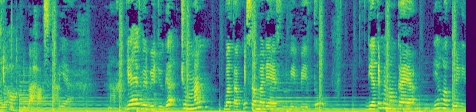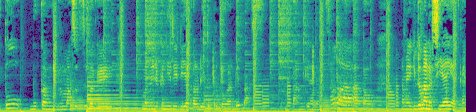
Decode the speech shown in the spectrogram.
layak Oh. untuk dibahas kan? Iya. Nah. Dia FBB juga cuman buat aku selama dia FBB itu dia tuh memang kayak dia ngelakuin itu bukan bermaksud sebagai menunjukkan diri dia kalau dia itu pergaulan bebas. Entah mungkin ada masalah atau namanya juga manusia ya kan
